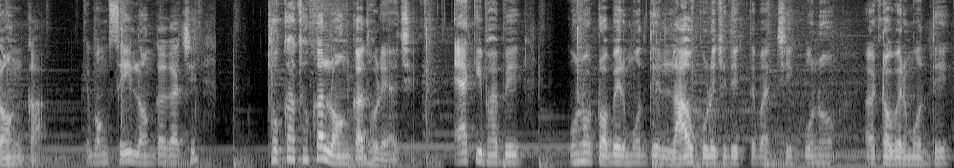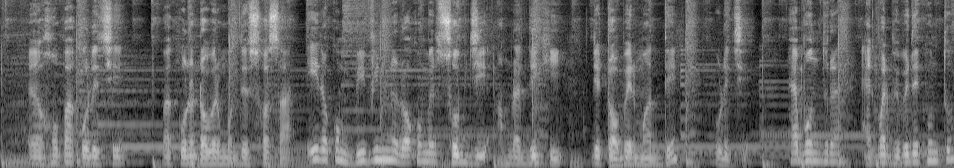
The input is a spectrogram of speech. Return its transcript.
লঙ্কা এবং সেই লঙ্কা গাছে থোকা থোকা লঙ্কা ধরে আছে। একইভাবে কোনো টবের মধ্যে লাউ করেছে দেখতে পাচ্ছি, কোনো টবের মধ্যে হোপা করেছে বা কোনো টবের মধ্যে শশা এইরকম বিভিন্ন রকমের সবজি আমরা দেখি যে টবের মধ্যে করেছে হ্যাঁ বন্ধুরা, একবার ভেবে দেখুন তো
